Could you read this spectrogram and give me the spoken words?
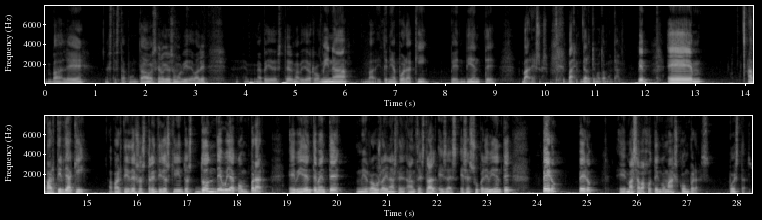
Vale, este está apuntado, es que no quiero que se me olvide, ¿vale? Me ha pedido Esther, me ha pedido Romina, vale, y tenía por aquí pendiente, vale, eso es. Vale, ya lo tengo todo apuntado. Bien, eh, a partir de aquí, a partir de esos 32.500, ¿dónde voy a comprar? Evidentemente, mi Rose Line ancestral, esa es súper evidente, pero, pero, eh, más abajo tengo más compras puestas.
